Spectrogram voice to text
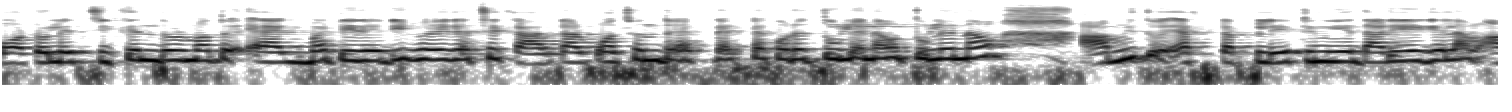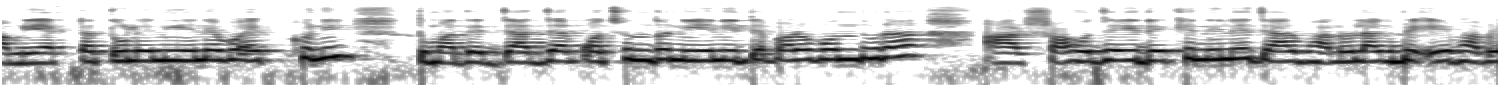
পটলের চিকেন দোরমা তো এক বাটি রেডি হয়ে গেছে। কার কার পছন্দ, একটা একটা করে তুলে নাও তুলে নাও। আমি তো একটা প্লেট নিয়ে দাঁড়িয়ে গেলাম, আমি একটা তুলে নিয়ে নেব এক্ষুনি। তোমাদের যার যার পছন্দ নিয়ে নিতে পারো বন্ধুরা। আর সহজেই দেখে নিলে, যার ভালো লাগবে এভাবে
